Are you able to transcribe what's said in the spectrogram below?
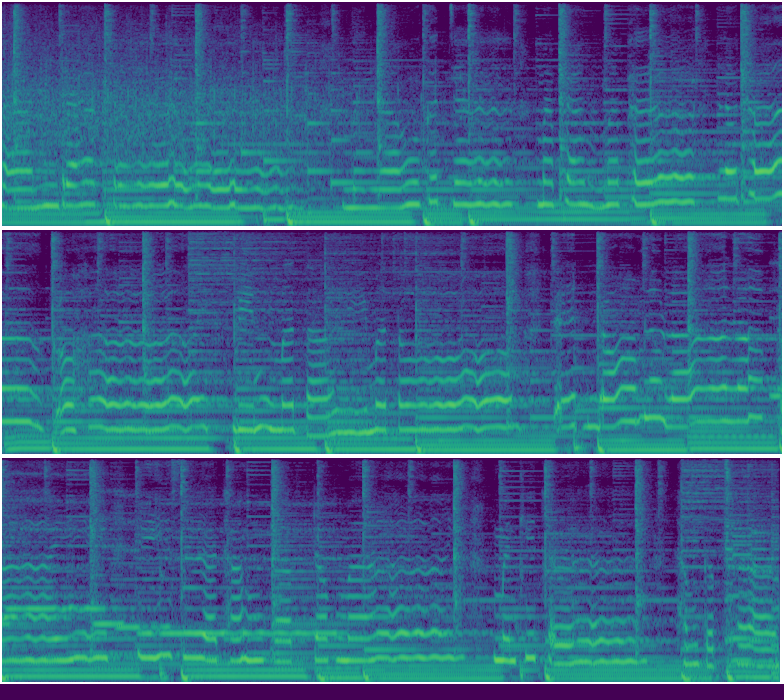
ฉันรักเธอเมื่อเหงาก็เจอ มาพรำมาเพ้อแล้วเธอก็หาย บินมาไตมาตอมเด็ดล้อมแล้วลาลับไปที่เสื้อทำกับดอกไม้ เหมือนที่เธอทำกับฉัน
